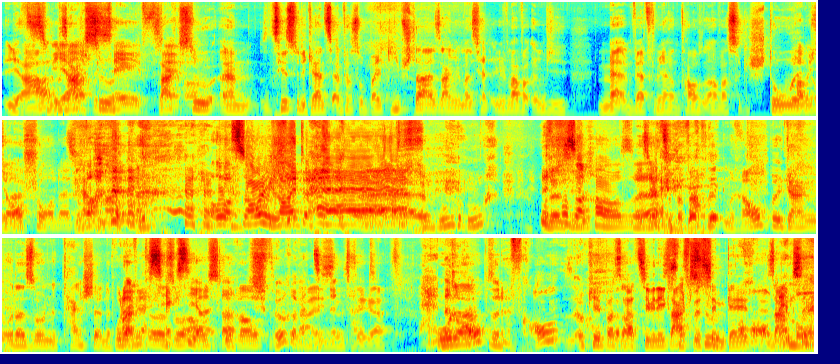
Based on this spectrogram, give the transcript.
Ja, Ja, sagst du, safe, sagst safe du, ähm, ziehst du die Grenze einfach so bei Diebstahl, sagen wir mal, sie hat irgendwie mal irgendwie mehr, im Wert von mehreren tausend Euro was gestohlen. Habe ich oder auch schon. Also oh, sorry, Leute. Äh, huch, huch. Ich Oder muss sie, nach Hause. oder sie hat so bewaffneten Raub begangen oder so eine Tankstelle, eine Bruder, Bank oder so sexy, Alter. ausgeraubt. Ich schwöre, wenn sie Digga. Eine Oder- Raub, so eine Frau? Okay, pass Dann auf. hat sie wenigstens ein bisschen du, Geld. Oh, Sagst Memo.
